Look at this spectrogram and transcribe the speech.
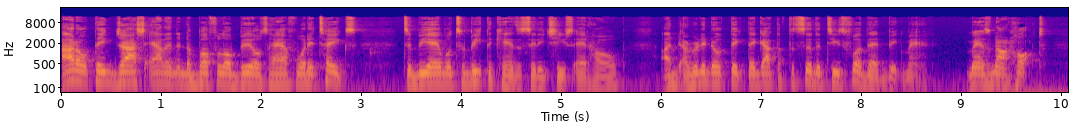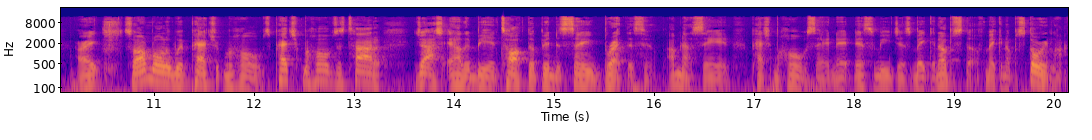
I don't think Josh Allen and the Buffalo Bills have what it takes to be able to beat the Kansas City Chiefs at home. I, I really don't think they got the facilities for that big man. Man's not hot. All right, so I'm rolling with Patrick Mahomes. Patrick Mahomes is tired of Josh Allen being talked up in the same breath as him. I'm not saying Patrick Mahomes saying that. That's me just making up stuff, making up a storyline.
